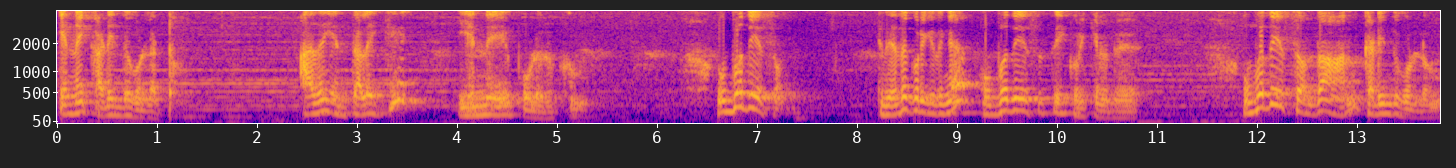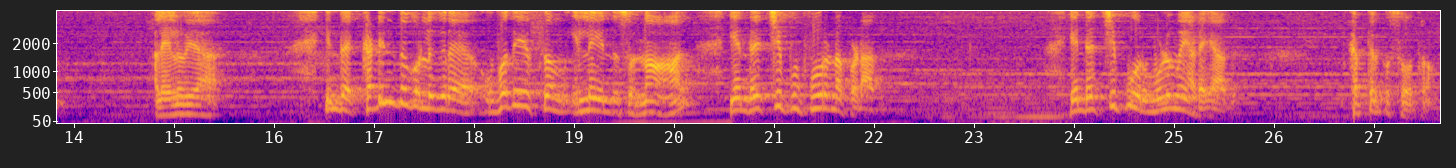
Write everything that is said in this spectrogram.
என்னை கடிந்து கொள்ளட்டும். அது என் தலைக்கு எண்ணெயே போல் இருக்கும். உபதேசம். இது எதை குறிக்குதுங்க? உபதேசத்தை குறிக்கிறது. உபதேசம் தான் கடிந்து கொள்ளும். அலையலுவையா இந்த கடிந்து கொள்ளுகிற உபதேசம் இல்லை என்று சொன்னால் என் ரட்சிப்பு பூரணப்படாது. என் ரட்சிப்பு ஒரு முழுமை அடையாது. கத்திற்கு சோதனம்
